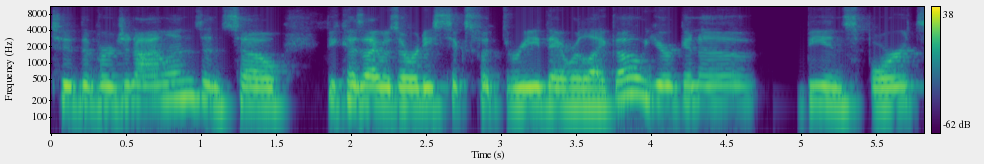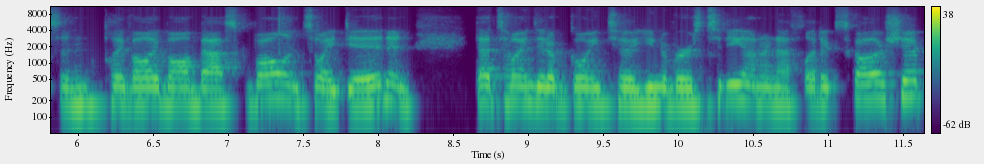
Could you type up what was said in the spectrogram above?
to the Virgin Islands. And so because I was already six foot three, they were like, "Oh, you're gonna be in sports and play volleyball and basketball. And so I did. And that's how I ended up going to university on an athletic scholarship.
